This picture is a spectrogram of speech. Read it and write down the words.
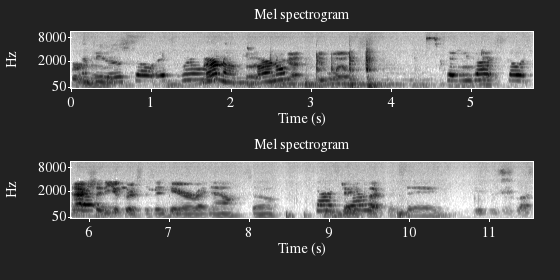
burn Empty those. those. So it's really. Burn them, But burn we them. got new oils. So you got. So it's And actually, the Eucharist is in here right now. So, So Jenny really. Fleck would say, Jesus is the blessed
